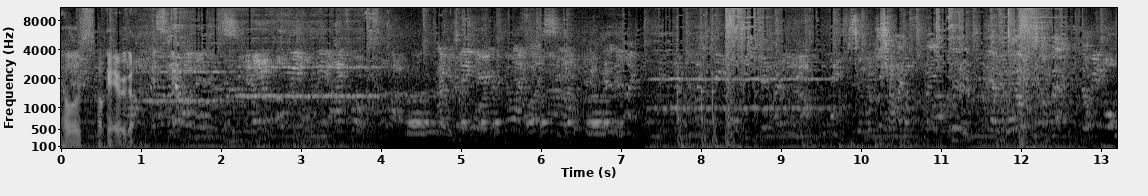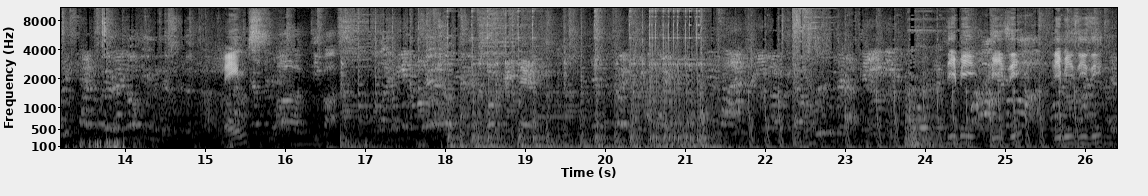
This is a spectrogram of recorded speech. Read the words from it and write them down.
hell is. Okay, here we go. Names? DBBZ? DBZZ?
